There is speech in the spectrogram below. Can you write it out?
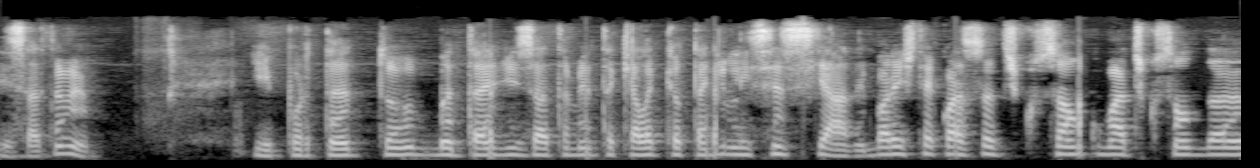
Exatamente. E portanto mantenho exatamente aquela que eu tenho licenciada. Embora isto é quase a discussão como a discussão da,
